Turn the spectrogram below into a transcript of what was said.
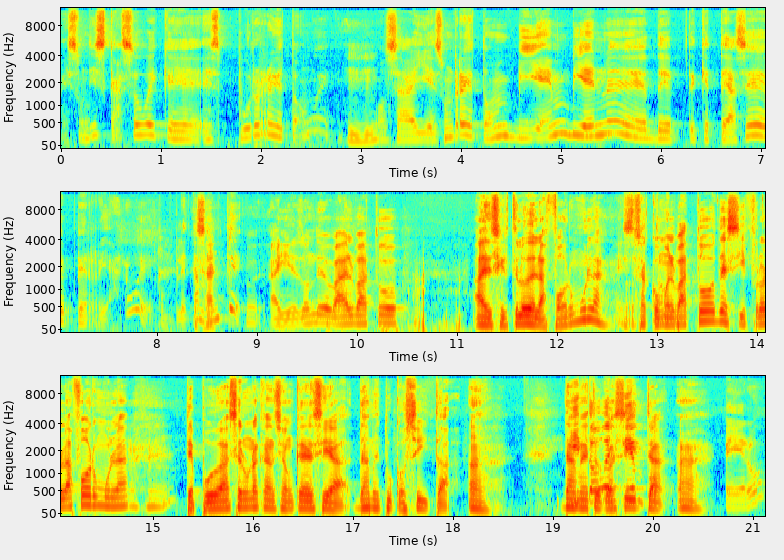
es un discazo, güey, que es puro reggaetón, güey. O sea, y es un reggaetón bien, bien eh, de, de que te hace perrear, güey, completamente. Exacto. Ahí es donde va el vato a decirte lo de la fórmula. O sea, como el vato descifró la fórmula, te pudo hacer una canción que decía, dame tu cosita, ah, dame tu el cosita, ah. Pero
